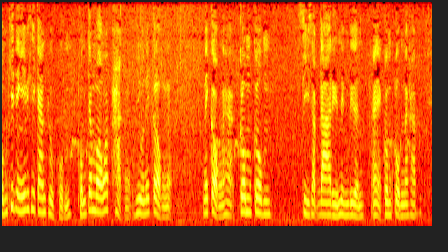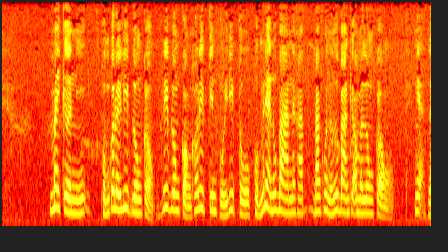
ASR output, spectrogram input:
ผมคิดอย่างนี้วิธีการปลูกผม ผมจะมองว่าผักอยู่ในกล่องเนี่ย ในกล่องนะฮะกลมกลมๆสี่สัปดาห์หรือหนึ่งเดือนไอ้กลมกลมๆนะครับ ไม่เกินนี้ ผมก็เลยรีบลงกล่อง รีบลงกล่องเขารีบกินปุ๋ยรีบโตผมไม่ได้อนุบาลนะครับ บางคนอนุบาลคือเอามาลงกล่อง เนี่ยห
